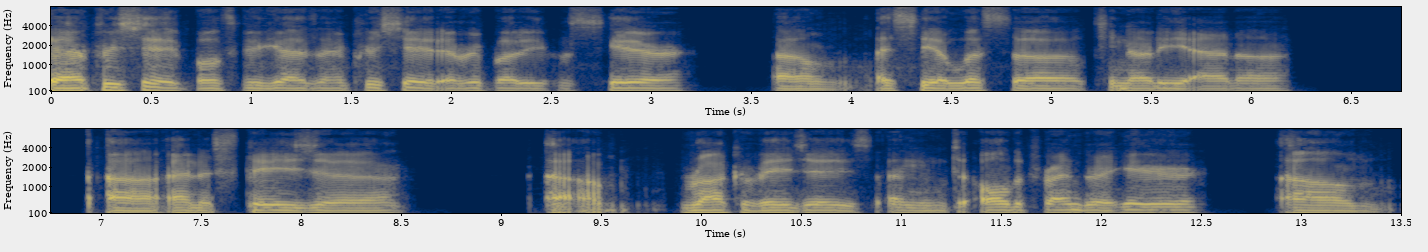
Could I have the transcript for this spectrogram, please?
Yeah, I appreciate both of you guys. I appreciate everybody who's here. Um, I see Alyssa, Pinutti, Anna, uh, Anastasia, um, Rock of Ages, and all the friends right here. Um,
